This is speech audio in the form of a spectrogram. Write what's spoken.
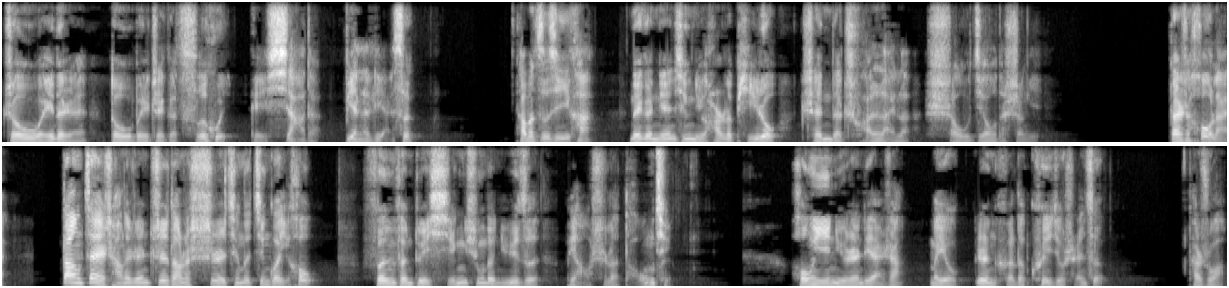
周围的人都被这个词汇给吓得变了脸色。他们仔细一看，那个年轻女孩的皮肉真的传来了烧焦的声音。但是后来，当在场的人知道了事情的经过以后，纷纷对行凶的女子表示了同情。红衣女人脸上。没有任何的愧疚神色，他说：“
